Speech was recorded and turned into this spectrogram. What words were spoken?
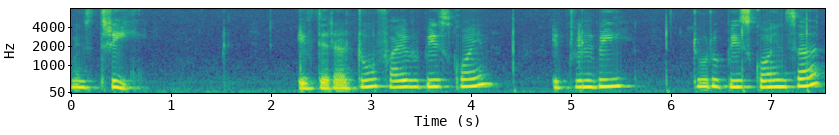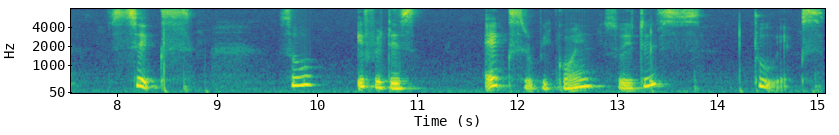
means 3. If there are two 5 rupees coin, it will be 2 rupees coins are 6. So, if it is x rupee coin, so it is 2x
